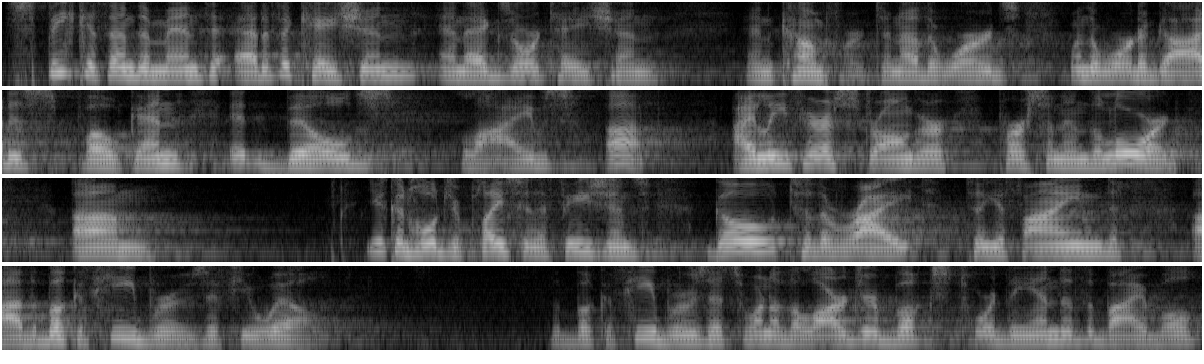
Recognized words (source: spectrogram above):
Speaketh unto men to edification and exhortation and comfort. In other words, when the word of God is spoken, it builds lives up. I leave here a stronger person in the Lord. Um, you can hold your place in Ephesians. Go to the right till you find uh, the book of Hebrews, if you will. The book of Hebrews, it's one of the larger books toward the end of the Bible.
